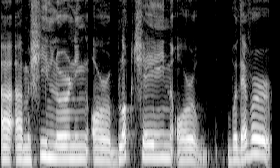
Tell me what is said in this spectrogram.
uh, uh, machine learning or blockchain or whatever.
